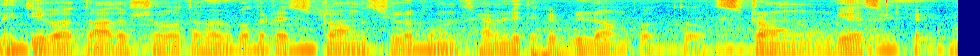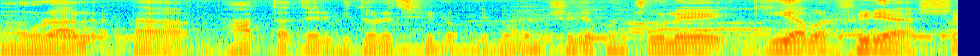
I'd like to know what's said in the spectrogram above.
নীতিগত, আদর্শগতভাবে কতটা স্ট্রং ছিল, কেমন ফ্যামিলি থেকে বিলং করতো। স্ট্রংগেস্ট মোরাল একটা ভাব তাদের ভিতরে ছিল এবং সে যখন চলে গিয়ে আবার ফিরে আসছে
